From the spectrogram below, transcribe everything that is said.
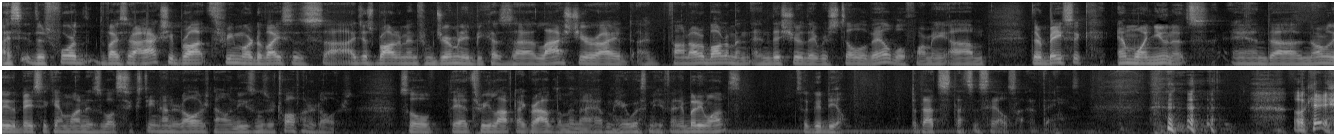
I see there's four devices. I actually brought three more devices. Uh, I just brought them in from Germany because uh, last year I found out about them, and, and, this year they were still available for me. Um, they're basic M1 units, and uh, normally the basic M1 is about $1,600 now, and these ones are $1,200. So they had three left. I grabbed them, and I have them here with me. If anybody wants, it's a good deal. But that's that's the sales side of things. Okay.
